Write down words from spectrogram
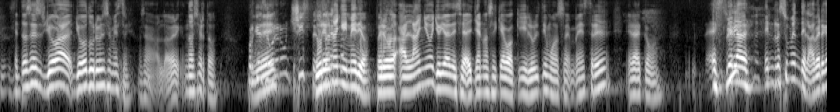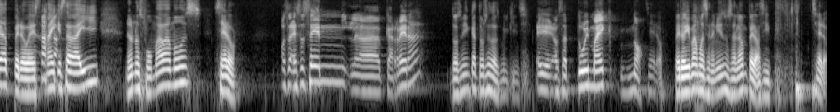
Gracias. entonces yo, ah, yo duré un semestre. O sea, la verga- no es cierto. Porque Duré- seguro era un chiste. Duré o sea, un año y medio, pero al año yo ya decía, ya no sé qué hago aquí. El último semestre era como... ¿Sí? la- en resumen, de la verga, pero es, Mike estaba ahí, no nos fumábamos, cero. O sea, eso es en la carrera. 2014-2015, eh, o sea, tú y Mike, no. cero. Pero íbamos en el mismo salón, pero así, cero.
